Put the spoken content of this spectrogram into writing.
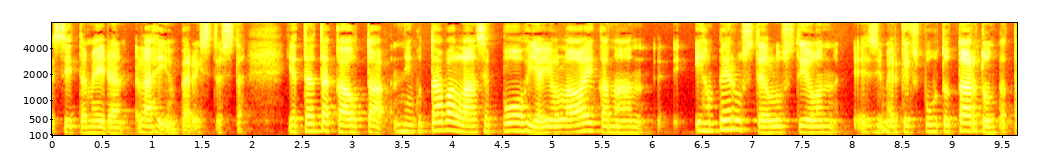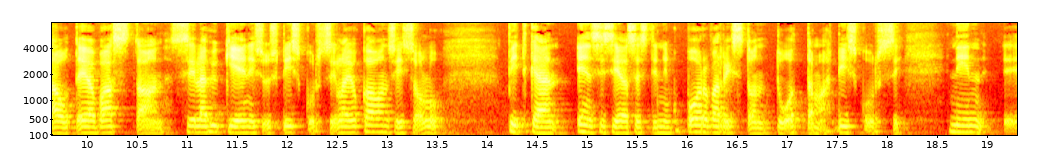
siitä meidän lähiympäristöstä. Ja tätä kautta niin kuin tavallaan se pohja, jolla aikanaan ihan perustellusti on esimerkiksi puhuttu tartuntatauteja vastaan sillä hygienisyysdiskurssilla, joka on siis ollut pitkään ensisijaisesti niin kuin porvariston tuottama diskurssi, niin e,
